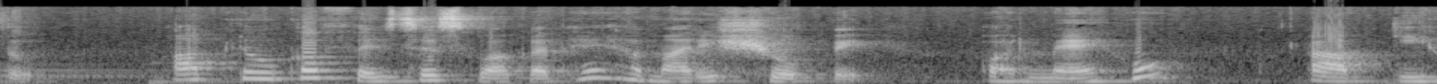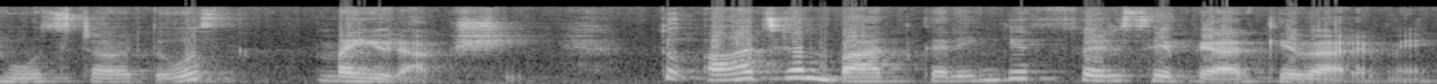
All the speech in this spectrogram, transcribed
दोस्तों आप लोगों का फिर से स्वागत है हमारे शो पे। और मैं हूँ आपकी होस्ट और दोस्त मयूराक्षी। तो आज हम बात करेंगे फिर से प्यार के बारे में।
